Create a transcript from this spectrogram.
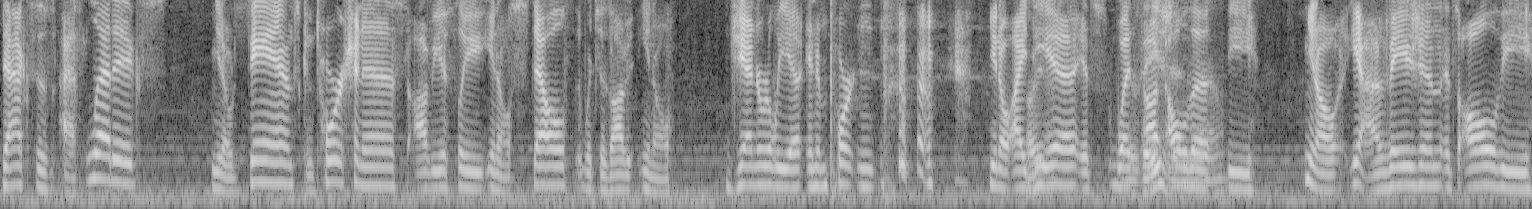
Dex is athletics, you know dance, contortionist, obviously you know stealth, which is you know generally a, an important you know idea. It's what Evasion, all the you know. the you know yeah evasion. It's all the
